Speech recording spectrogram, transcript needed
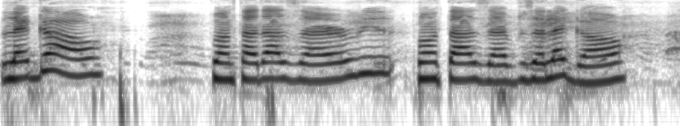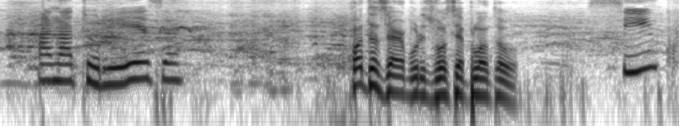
Legal. Plantar as árvores, plantar as árvores é legal. A natureza. Quantas árvores você plantou? Cinco,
